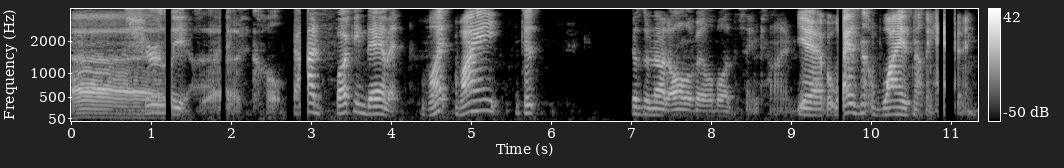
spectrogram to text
uh, Surely, it's a cult. God fucking damn it, What? Why? Did, because they're not all available at the same time. yeah, but why is not? Why is nothing happening?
